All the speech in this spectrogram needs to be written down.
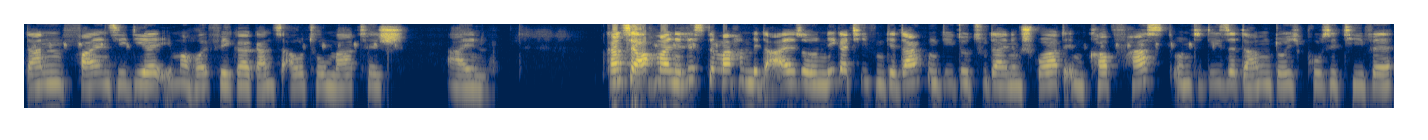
dann fallen sie dir immer häufiger ganz automatisch ein. Du kannst ja auch mal eine Liste machen mit all so negativen Gedanken, die du zu deinem Sport im Kopf hast und diese dann durch positive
